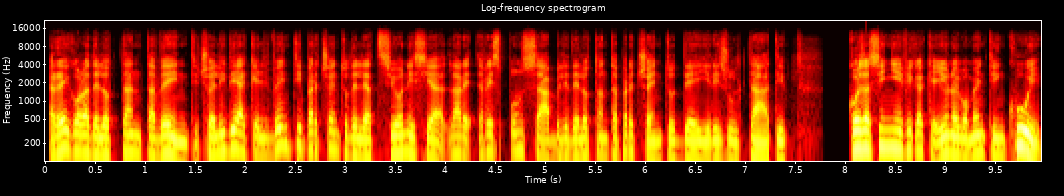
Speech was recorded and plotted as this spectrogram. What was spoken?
regola dell'80-20, cioè l'idea che il 20% delle azioni sia la re- responsabile dell'80% dei risultati. Cosa significa? Che io nel momento in cui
